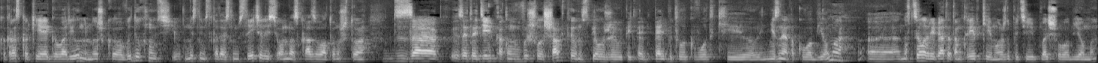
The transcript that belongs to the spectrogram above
как раз, как я и говорил, немножко выдохнуть. И вот мы с ним, когда с ним встретились, он рассказывал о том, что за, за этот день, как он вышел из шахты, он успел уже выпить 5, 5 бутылок водки, не знаю какого объема, э, но в целом ребята там крепкие, может быть, и большого объема.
